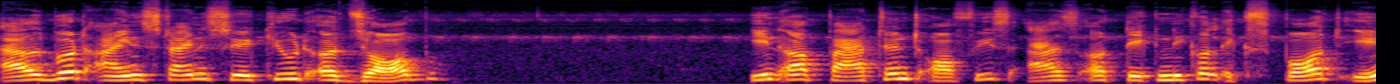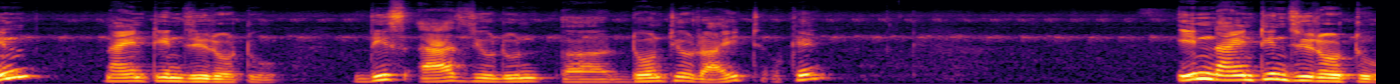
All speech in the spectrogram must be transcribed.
Albert Einstein secured a job in a patent office as a technical expert in 1902 this as you don't uh, don't you write okay in 1902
